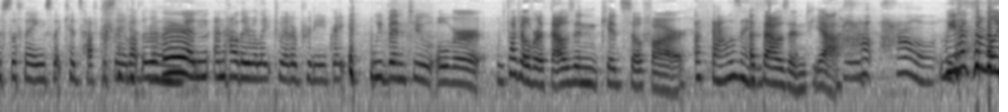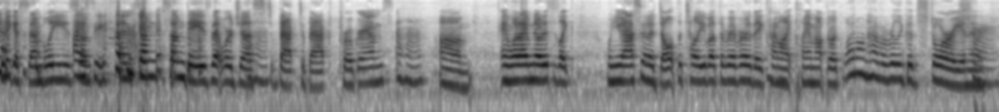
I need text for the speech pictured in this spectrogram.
just the things that kids have to say about the river Right. and and how they relate to it are pretty great. We've been to over, we've talked to over a thousand kids so far. A thousand. A thousand, yeah. How? How? We had some really big assemblies. I see. And some, some days that were just back to back programs. Uh huh. Um, and what I've noticed is like when you ask an adult to tell you about the river, they kind of like clam up. They're like, well, I don't have a really good story. And Sure. then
